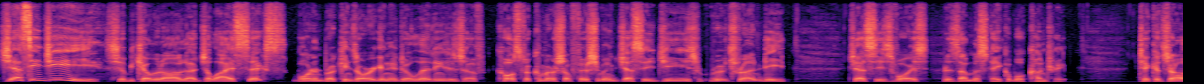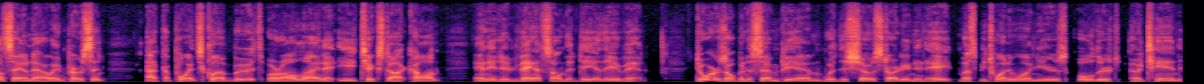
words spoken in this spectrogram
Jessie G. She'll be coming on uh, July 6th. Born in Brookings, Oregon, into a lineage of coastal commercial fishermen, Jessie G's roots run deep. Jessie's voice is unmistakable country. Tickets are on sale now in person at the Points Club booth or online at etix.com and in advance on the day of the event. Doors open at 7 p.m. with the show starting at 8. Must be 21 years older uh, to attend,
